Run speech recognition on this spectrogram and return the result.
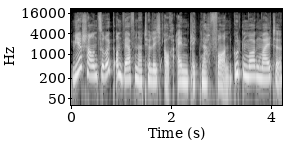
Wir schauen zurück und werfen natürlich auch einen Blick nach vorn. Guten Morgen, Malte.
